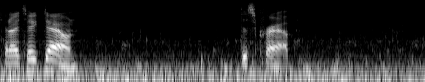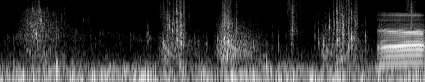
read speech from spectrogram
Can I take down this crab? Uh.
